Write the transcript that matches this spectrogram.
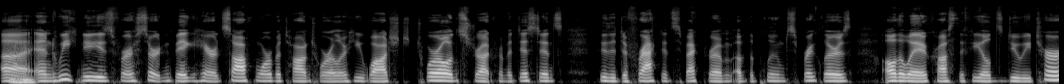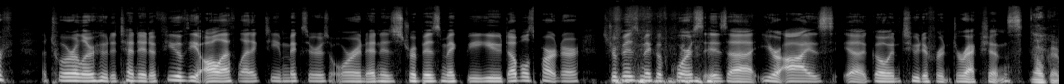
Uh, And weak knees for a certain big haired sophomore baton twirler he watched twirl and strut from a distance through the diffracted spectrum of the plumed sprinklers all the way across the field's dewy turf. A twirler who'd attended a few of the all athletic team mixers, Oren and his strabismic BU doubles partner. Strabismic, of course, is uh, your eyes uh, go in two different directions Okay.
